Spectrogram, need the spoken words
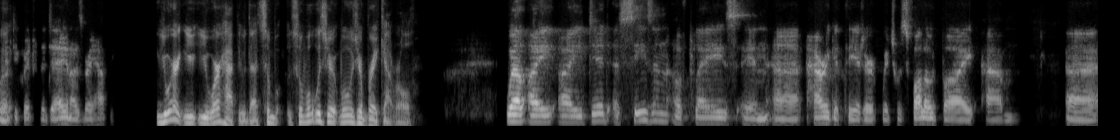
fifty quid for the day, and I was very happy. You were you, you were happy with that. So so what was your what was your breakout role? Well, I I did a season of plays in uh, Harrogate Theatre, which was followed by um, uh,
